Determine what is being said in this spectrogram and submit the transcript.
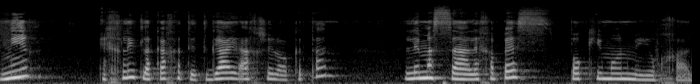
ניר החליט לקחת את גיא, אח שלו הקטן, למסע לחפש פוקימון מיוחד.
